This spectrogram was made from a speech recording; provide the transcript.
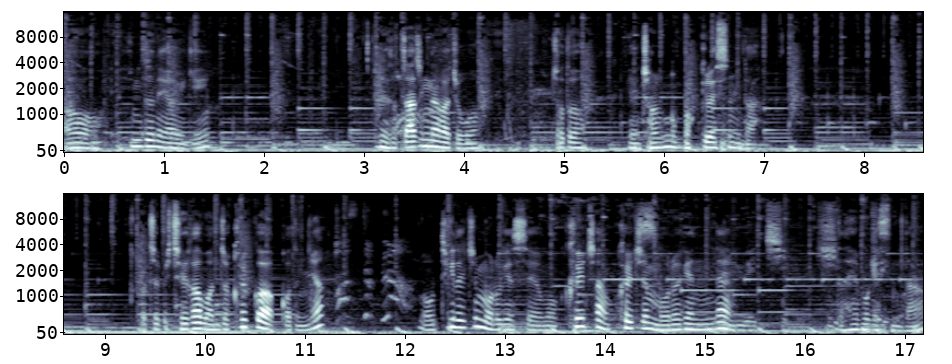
어 힘드네요 여기. 그래서 짜증나가지고 저도 그냥 적응 먹기로 했습니다. 어차피 제가 먼저 클 것 같거든요? 뭐 어떻게 될지 모르겠어요. 뭐 클지 안 클지 모르겠는데 일단 해보겠습니다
